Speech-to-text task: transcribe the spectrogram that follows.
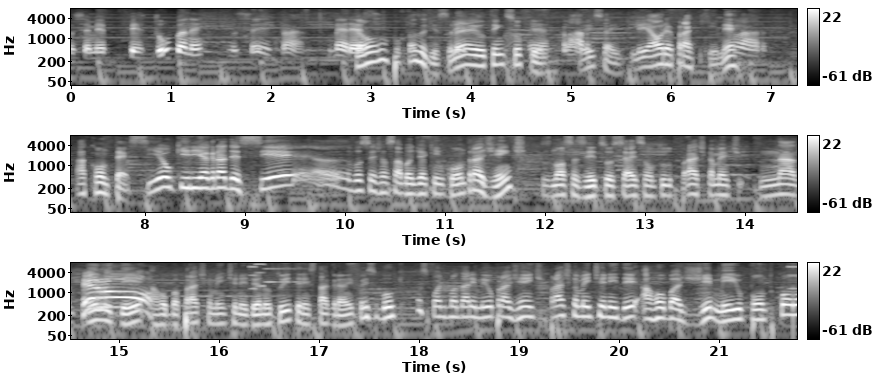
você me perturba, né? Você, tá, merece. Então, por causa disso, né? Eu tenho que sofrer. É, claro. É isso aí. Lei Áurea é pra quê, né? Claro. Acontece. E eu queria agradecer. Você já sabe onde é que encontra a gente. As nossas redes sociais são tudo praticamente na ND, arroba praticamente ND no Twitter, Instagram e Facebook. Você pode mandar e-mail pra gente, praticamente ND, arroba gmail.com.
